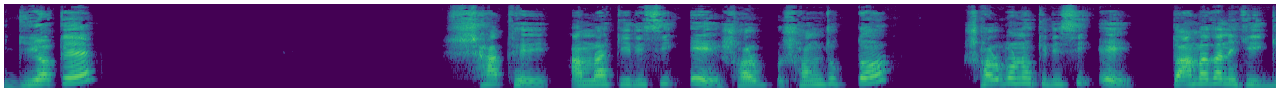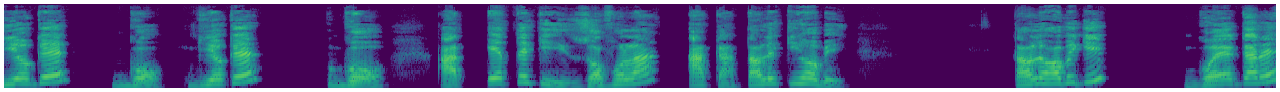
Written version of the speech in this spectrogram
গিয়কের সাথে আমরা কি দিছি এ সংযুক্ত, সর্বর্ণ কি দিছি এ তো আমরা জানি কি, গিয়কের গ গিয়কের গ। আর এতে কি, জফলা আকার। তাহলে কি হবে? তাহলে হবে কি? গয়াকারে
